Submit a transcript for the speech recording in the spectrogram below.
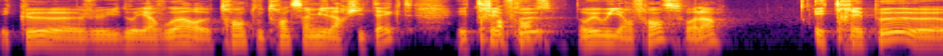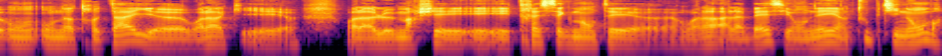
et que euh, il doit y avoir euh, 30 ou 35 000 architectes et très En peu. France. Oui, oui, en France, voilà. Et très peu euh, ont, ont notre taille, euh, voilà, qui est, euh, voilà, le marché est, est- est très segmenté, euh, voilà, à la baisse, et on est un tout petit nombre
